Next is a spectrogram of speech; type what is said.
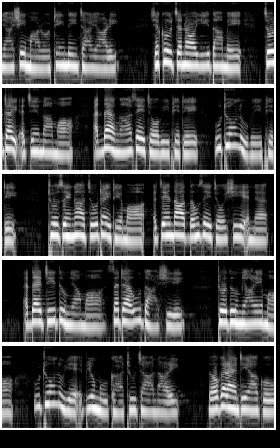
များရှိမှတော့ထိမ့်သိမ်းကြရတယ်ယခုကျွန်တော်ရေးသားမယ်ကျိုးတိုက်အကျဉ်းသားမှာအသက်50ကျော်ပြီဖြစ်တဲ့ဦးထွန်းလူပဲဖြစ်တဲ့ထိုစဉ်ကကျိုးတိုက်ထဲမှာအကျဉ်းသား30ကျော်ရှိတဲ့အနက်အသက်ကြီးသူများမှာ17ဦးသာရှိတယ်။ထိုသူများထဲမှာဦးထွန်းလူရဲ့အပြုတ်မူကထူးခြားလာတယ်။လောကရန်တရားကို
